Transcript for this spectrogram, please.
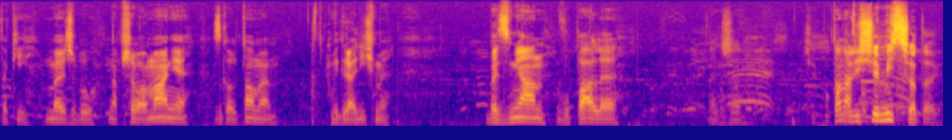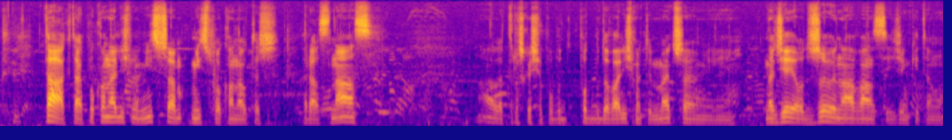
taki mecz był na przełamanie z Goltomem. Wygraliśmy bez zmian w upale, także Pokonaliście mistrza, tak? tak, tak, pokonaliśmy mistrza. Mistrz pokonał też raz nas, ale troszkę się podbudowaliśmy tym meczem i nadzieje odżyły na awans i dzięki temu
